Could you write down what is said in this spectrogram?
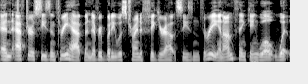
And after season three happened, everybody was trying to figure out season three. And I'm thinking, well, what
